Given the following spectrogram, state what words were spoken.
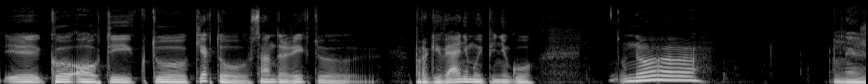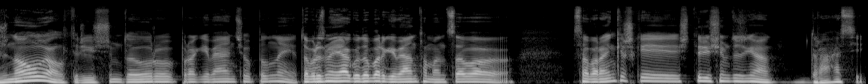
O tai tu, kiek tau, Sandra, reiktų pragyvenimui pinigų? Nu, nežinau, gal 300 eurų pragyvenčiau pilnai. Ta prasme, jeigu dabar gyventum ant savo savarankiškai, iš 300 gyventum drąsiai,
